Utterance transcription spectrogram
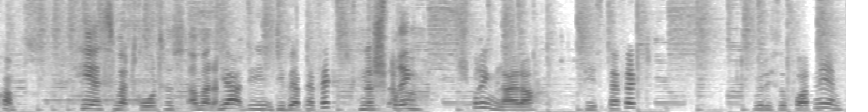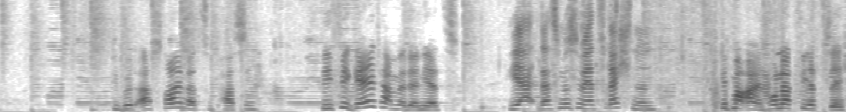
Komm. Hier ist was Rotes, aber Ja, die, die wäre perfekt. eine Spring. Springen leider. Die ist perfekt. Würde ich sofort nehmen. Die wird erst rein dazu passen. Wie viel Geld haben wir denn jetzt? Ja, das müssen wir jetzt rechnen. Gib mal ein, 140.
